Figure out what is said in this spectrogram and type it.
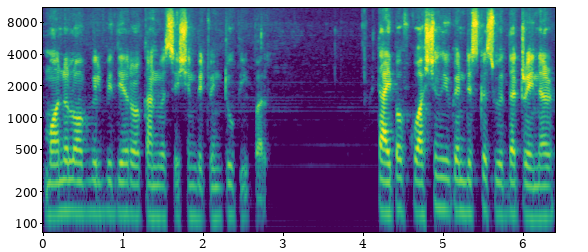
monologue will be there, or conversation between two people. Type of question you can discuss with the trainer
